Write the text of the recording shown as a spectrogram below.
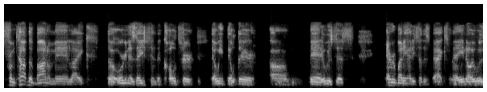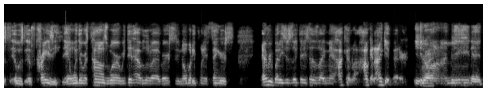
from top to bottom, man. Like the organization, the culture that we built there. Um, man, it was just everybody had each other's backs, man. You know, it was it was it was crazy. And when there was times where we did have a little adversity, nobody pointed fingers. Everybody just looked at each other like, man, how can how can I get better? You know Right. what I mean? And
